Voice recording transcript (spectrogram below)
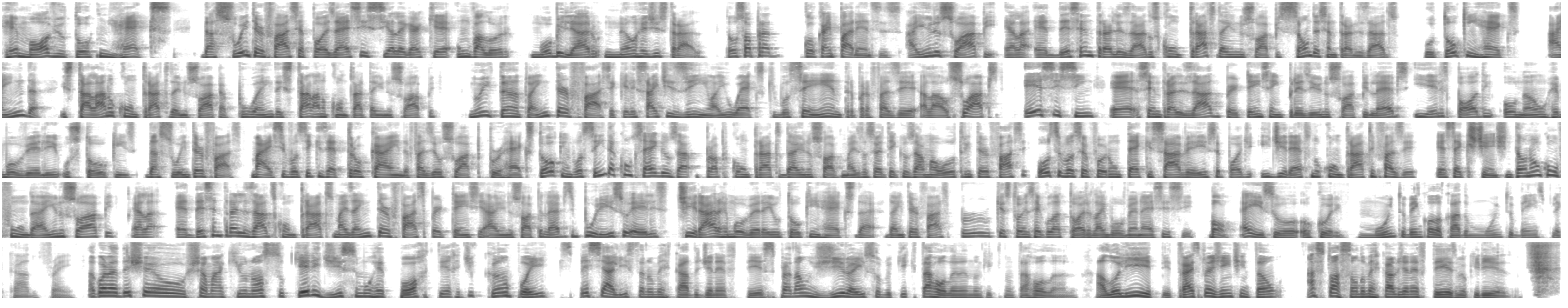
remove o token REX da sua interface após a SEC alegar que é um valor mobiliário não registrado. Então, só para colocar em parênteses, a Uniswap ela é descentralizada, os contratos da Uniswap são descentralizados, o token REX ainda está lá no contrato da Uniswap, a pool ainda está lá no contrato da Uniswap. No entanto, a interface, aquele sitezinho, a UX que você entra para fazer lá os swaps, esse sim é centralizado, pertence à empresa Uniswap Labs e eles podem ou não remover ali os tokens da sua interface. Mas se você quiser trocar ainda, fazer o swap por Hex Token, você ainda consegue usar o próprio contrato da Uniswap, mas você vai ter que usar uma outra interface. Ou se você for um tech savvy aí, você pode ir direto no contrato e fazer essa exchange. Então não confunda, a Uniswap ela é descentralizada os contratos, mas a interface pertence à Uniswap Labs e por isso eles tiraram, removeram aí o token Hex da, da interface por questões regulatórias lá envolvendo a SEC. Bom, é isso, o Curi. Muito bem colocado, muito bem explicado, Frame. Agora deixa eu chamar aqui o nosso queridíssimo repórter de campo aí, especialista no mercado de NFTs, para dar um giro aí sobre o que está rolando e o que, que não está rolando. Alô, Lipe, traz pra gente então a situação do mercado de NFTs, meu querido.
